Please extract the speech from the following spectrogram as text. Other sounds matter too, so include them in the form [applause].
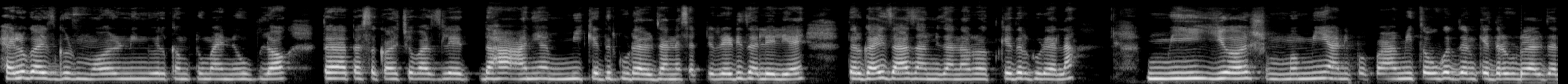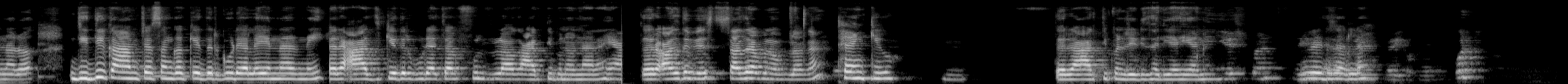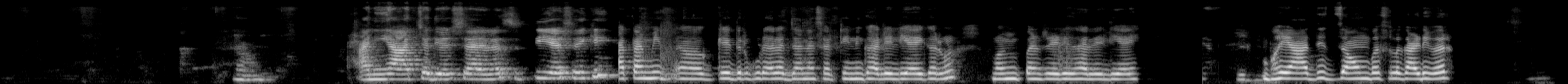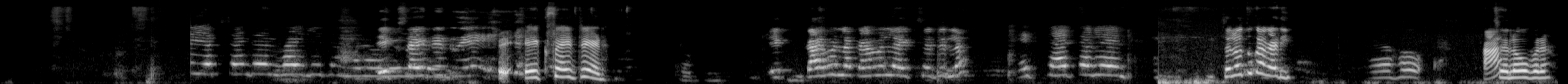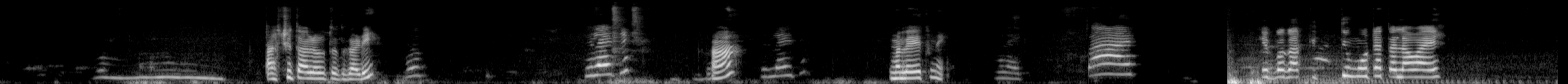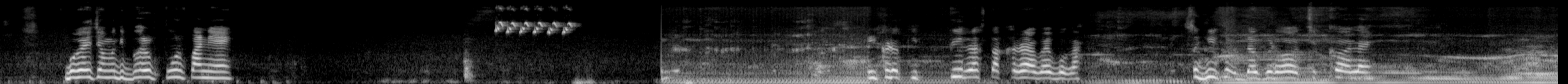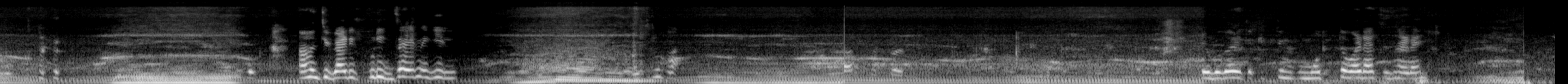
Hello guys good morning welcome to my new blog तर आता सकाळचे वाजले दहा आणि मी केदरगुड्याला जाण्यासाठी रेडी झालेली आहे. तर गाईज आज आम्ही जाणार आहोत केदरगुड्याला. मी यश मम्मी आणि पप्पा आम्ही चौघच जण केदरगुड्याला जाणार आहोत. दिदी का आमच्या संघ केदरगुड्याला येणार नाही? तर आज केदरगुड्याचा फुल ब्लॉग आरती बनवणार आहे. तर ऑल द बेस्ट साजरा बनव ब्लॉग हा. थँक्यू तर आरती पण रेडी झाली आहे आणि यश पण रेडी झालाय आणि आजच्या दिवसाला सुट्टी आहे की? आता मी अं, केदरगुड्याला जाण्यासाठी निघालेली आहे घरून. मम्मी पण रेडी झालेली आहे. भैया आधीच जाऊन बसलं गाडीवर. एक्साइटेड रे. एक्साइटेड एक काय म्हणला काय म्हणला एक्साइटेडला चलो तू का गाडी? हा? चलो बरं अशी चालवतात गाडी. हा मला येत नाही. हे बघा किती मोठा तलाव आहे. बघा याच्यामध्ये भरपूर पाणी आहे. इकडं किती रस्ता खराब आहे बघा. सगळीकडे दगड चिखल आहे. आमची गाडी पुढे जायला गेली. हे बघा इथं किती मोठं वडाचं झाड आहे.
